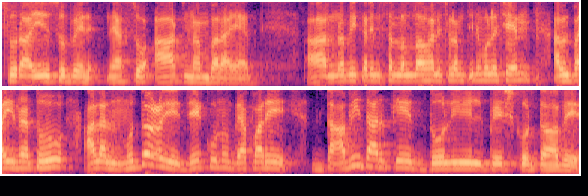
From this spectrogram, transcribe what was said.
সুরা ইউসুফের একশো আট নাম্বার আয়াত। আর নবী করিম সাল্লাহ আলি সাল্লাম তিনি বলেছেন আল বাইনাতু আলাল মুদ্দাই যে কোনো ব্যাপারে দাবিদারকে দলিল পেশ করতে হবে।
